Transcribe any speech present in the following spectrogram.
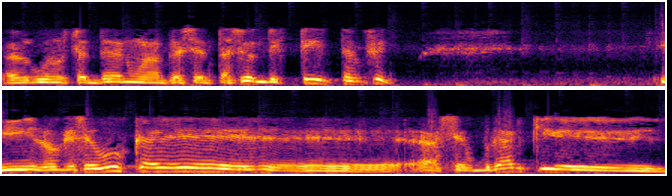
Algunos tendrán una presentación distinta, en fin. Y lo que se busca es eh, asegurar que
